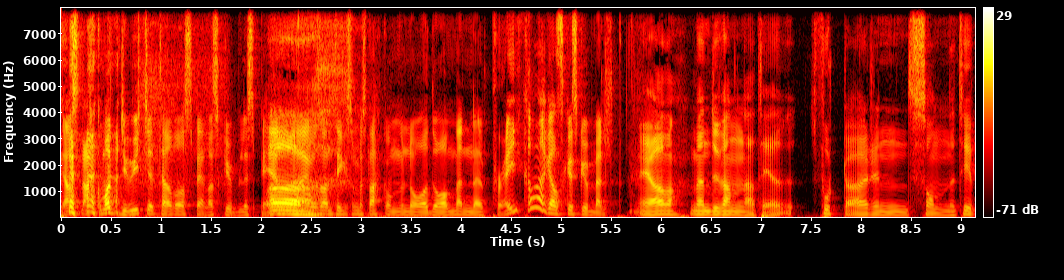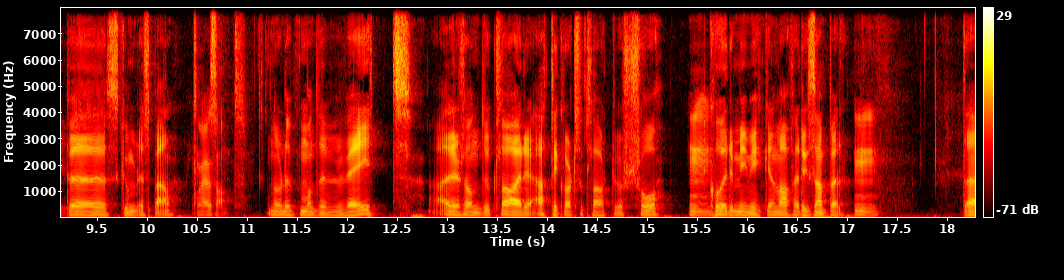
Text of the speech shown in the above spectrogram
ja, Snakk om at du ikke tør å spille skumle spill. Uh. Det er jo sånne ting som vi snakker om nå og da, men eh, Prey kan være ganske skummelt. Ja da, men du venner deg til fortere enn sånne type skumle spill. Det er sant. Når du på en måte vet Eller sånn, du klarer Etter hvert så klarte du å se Mm. hvor mimikken var, f.eks. Mm. De,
